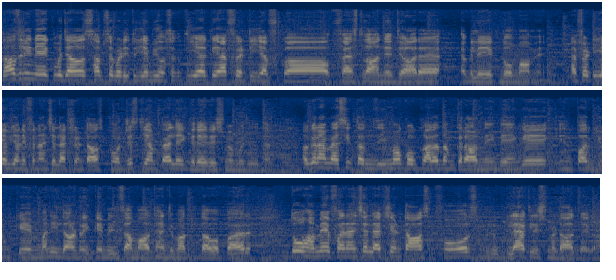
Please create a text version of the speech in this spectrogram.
नाजरीन, एक वजह सबसे बड़ी तो ये भी हो सकती है कि एफ़ ए टी एफ़ का फैसला आने जा रहा है अगले एक दो माह में। एफ़ ए टी एफ़ यानी फाइनेंशियल एक्शन टास्क फोर्स जिसकी हम पहले ही ग्रे लिस्ट में मौजूद हैं। अगर हम ऐसी तंजीमों को काला दम करार नहीं देंगे, इन पर क्योंकि मनी लॉन्ड्रिंग के भी इल्ज़ाम हैं जमात दावा पर तो हमें financial action task force black list में डाल देगा।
